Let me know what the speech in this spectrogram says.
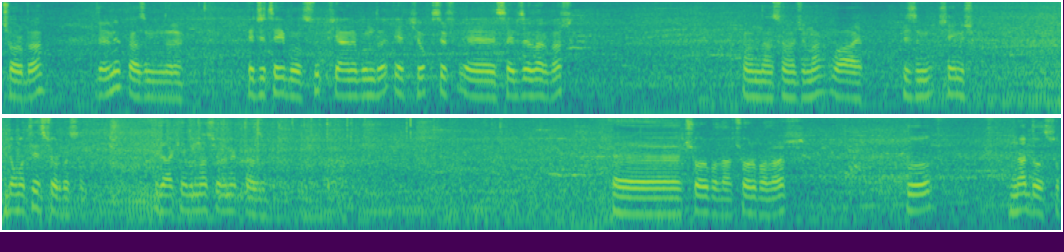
çorba. Denemek lazım bunları. Vegetable soup yani bunda et yok sırf e, sebzeler var. Ondan sonra vay bizim şeymiş domates çorbası. Bir dahakine bundan söylemek lazım. Ee, çorbalar, çorbalar. Bu noodle soup.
